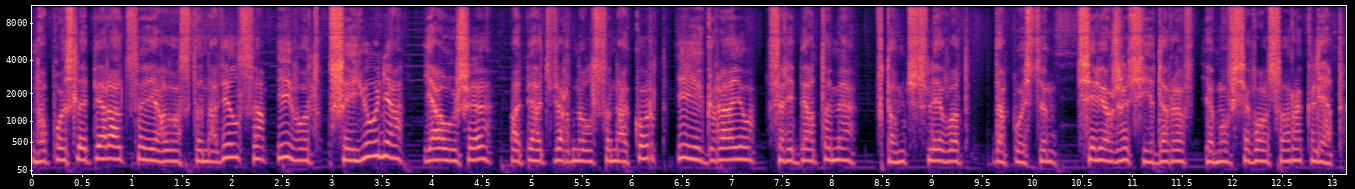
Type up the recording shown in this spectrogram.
но после операции я восстановился, и вот с июня я уже опять вернулся на корт и играю с ребятами, в том числе вот, допустим, Сережа Сидоров, ему всего 40 лет,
